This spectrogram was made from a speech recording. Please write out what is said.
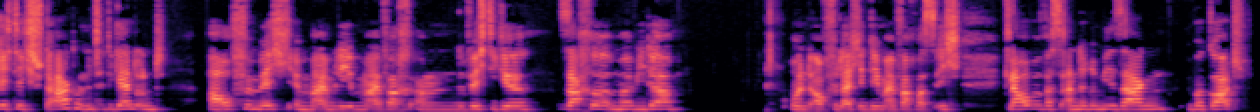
richtig stark und intelligent und auch für mich in meinem Leben einfach ähm, eine wichtige Sache immer wieder. Und auch vielleicht in dem einfach, was ich glaube, was andere mir sagen über Gott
